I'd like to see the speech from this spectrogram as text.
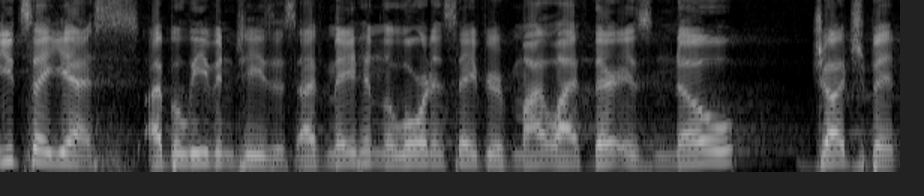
you'd say, Yes, I believe in Jesus, I've made him the Lord and Savior of my life, there is no judgment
